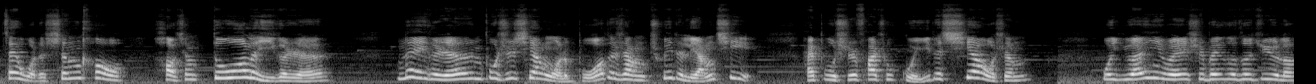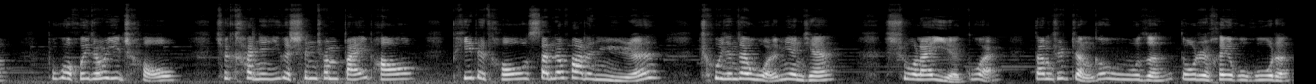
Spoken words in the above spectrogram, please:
在我的身后好像多了一个人。那个人不时向我的脖子上吹着凉气，还不时发出诡异的笑声。我原以为是被恶作剧了，不过回头一瞅，却看见一个身穿白袍、披着头散着发的女人出现在我的面前。说来也怪，当时整个屋子都是黑乎乎的，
